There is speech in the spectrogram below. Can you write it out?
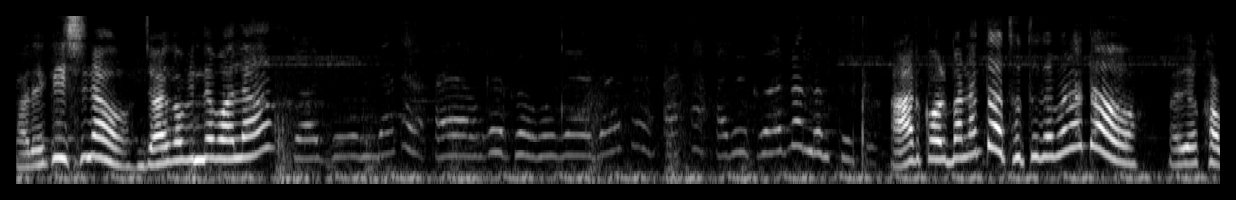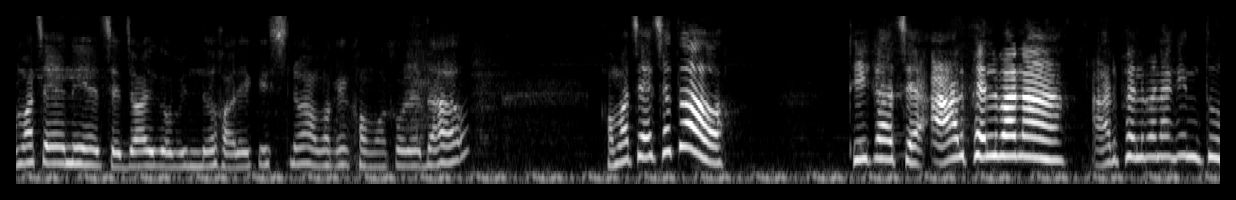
হরে কৃষ্ণ জয় গোবিন্দ বলো। আর করব না তো থুতু দেবে না তো? ক্ষমা চেয়ে নিয়েছে। জয় গোবিন্দ হরে কৃষ্ণ আমাকে ক্ষমা করে দাও। ক্ষমা চেয়েছে তো? ঠিক আছে আর ফেলবে না আর ফেলবে না কিন্তু।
